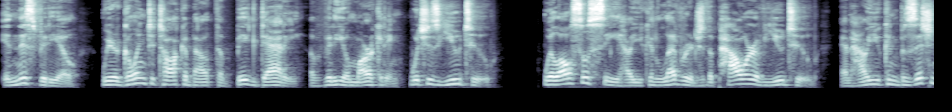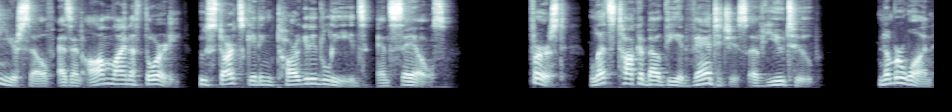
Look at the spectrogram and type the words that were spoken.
In this video, we are going to talk about the big daddy of video marketing, which is YouTube. We'll also see how you can leverage the power of YouTube and how you can position yourself as an online authority who starts getting targeted leads and sales. First, let's talk about the advantages of YouTube. Number one,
